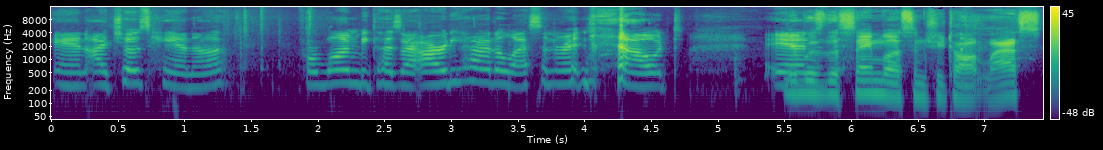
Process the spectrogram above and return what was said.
and I chose Hannah for one because I already had a lesson written out. And it was the same lesson she taught last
